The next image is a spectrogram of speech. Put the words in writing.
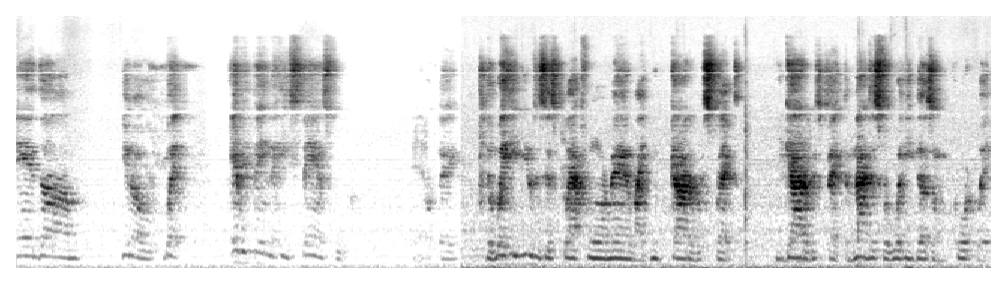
and um, you know, but everything that he stands for, okay, the way he uses his platform, man, like you gotta respect, you gotta respect him, not just for what he does on the court, but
